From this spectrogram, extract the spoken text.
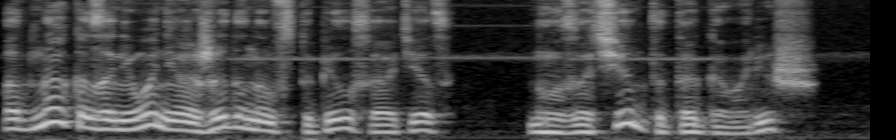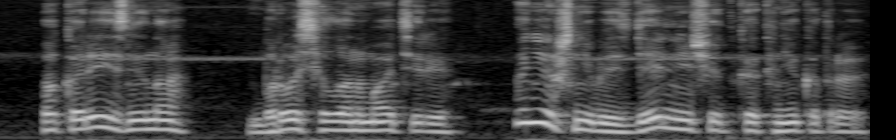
однако за него неожиданно вступился отец. «Ну зачем ты так говоришь?» Покоризненно бросил он матери. Они ж не бездельничают, как некоторые.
